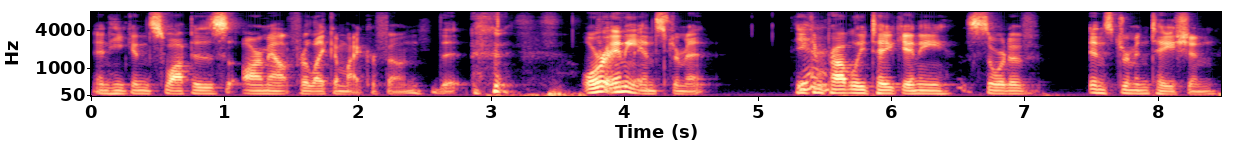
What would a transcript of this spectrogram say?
and he can swap his arm out for like a microphone that, or any instrument. He can probably take any sort of instrumentation.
